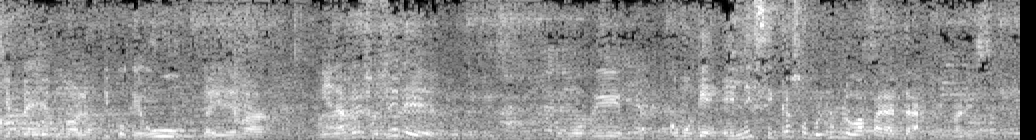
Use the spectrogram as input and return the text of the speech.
siempre es uno de los tipos que gusta y demás, y en las redes sociales, como que, como que en ese caso, por ejemplo, va para atrás, me parece.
